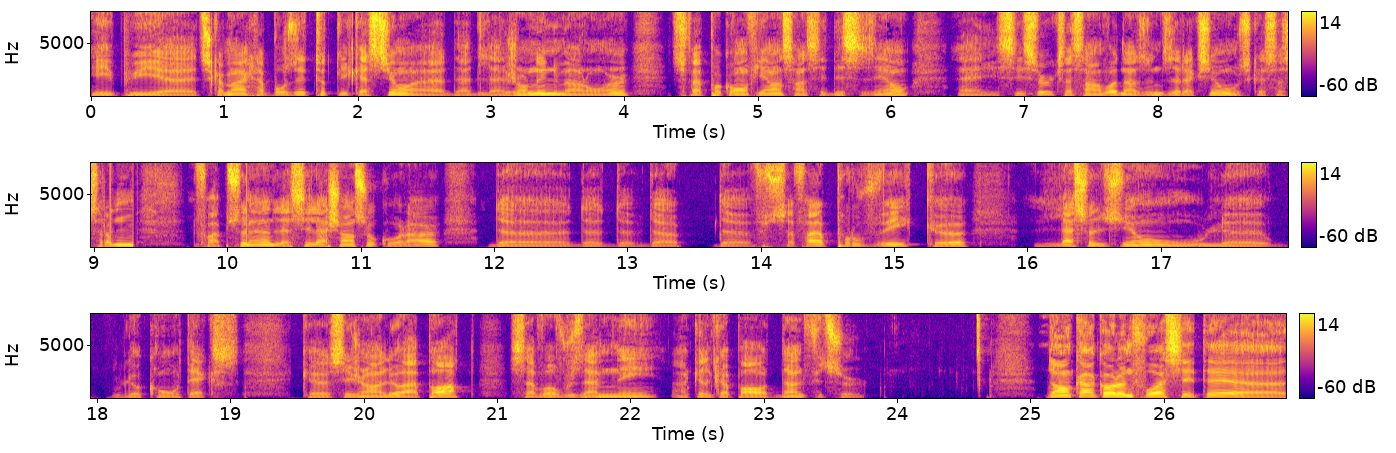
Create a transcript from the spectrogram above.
et puis euh, tu commences à poser toutes les questions euh, de, la journée numéro un, tu fais pas confiance en ses décisions, c'est sûr que ça s'en va dans une direction où ce ça sera. Il faut absolument laisser la chance au coureur de, de, de, de, se faire prouver que la solution ou le, le contexte que ces gens-là apportent, ça va vous amener en quelque part dans le futur. Donc, encore une fois, c'était euh,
